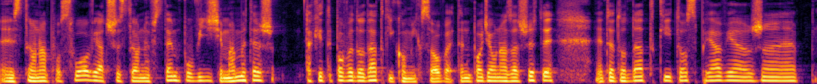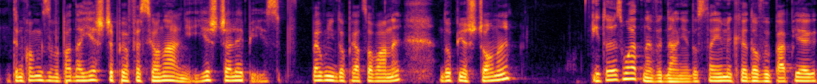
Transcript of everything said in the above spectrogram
y, strona posłowia, 3 strony wstępu. Widzicie, mamy też takie typowe dodatki komiksowe. Ten podział na zaszyty, y, te dodatki, to sprawia, że ten komiks wypada jeszcze profesjonalniej, jeszcze lepiej. Jest w pełni dopracowany, dopieszczony. I to jest ładne wydanie. Dostajemy kredowy papier,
